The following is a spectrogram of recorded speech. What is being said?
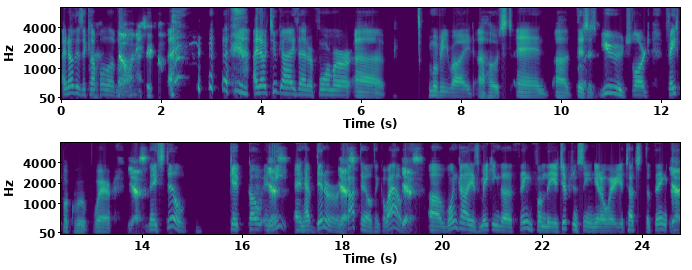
I know there's a couple of. no, uh, let me say something. I know two guys that are former uh, movie ride uh, hosts, and uh, there's this huge, large Facebook group where yes. they still get go and Yes. meet and have dinner and Yes. cocktails and go out. Yes. Uh, one guy is making the thing from the Egyptian scene, you know, where you touch the thing. Yes.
